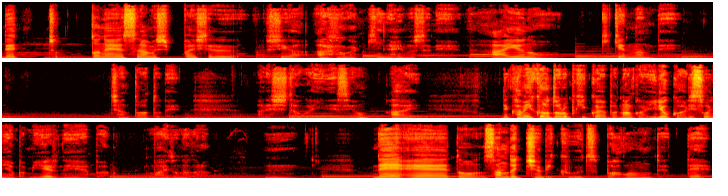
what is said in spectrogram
でちょっとねスラム失敗してる節があるのが気になりましたね。ああいうの危険なんでちゃんと後であれした方がいいですよ。はい。で上福のドロップキックはやっぱなんか威力ありそうにやっぱ見えるね。やっぱ毎度ながら。うん。でえっ、ー、とサンドイッチのビッグブーツバコーンとやって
